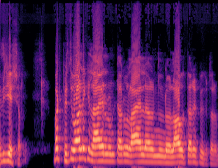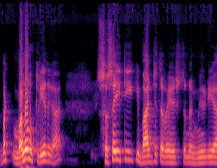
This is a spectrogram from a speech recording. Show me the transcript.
ఇది చేశారు. బట్ ప్రతి వాళ్ళకి లాయర్లు ఉంటారు లాయర్లను లాగుతారు పీకుతారు. బట్ మనం క్లియర్గా సొసైటీకి బాధ్యత వహిస్తున్న మీడియా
